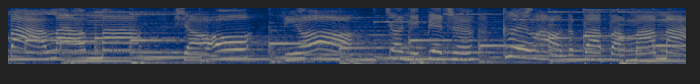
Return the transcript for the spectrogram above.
爸拉妈》，小欧零二，叫你变成更好的爸爸妈妈。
